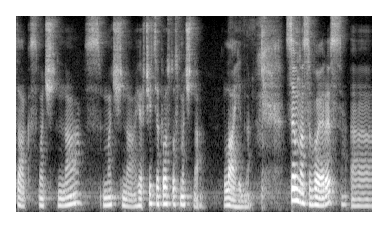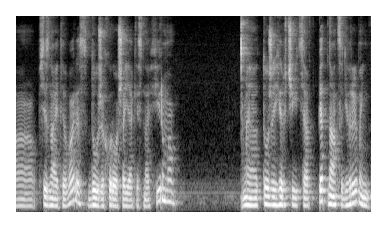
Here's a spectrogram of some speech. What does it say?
так, смачна, смачна. Гірчиця просто смачна, лагідна. Це у нас Верес. Всі знаєте Верес, дуже хороша якісна фірма. Е, Теж гірчиця 15 гривень.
